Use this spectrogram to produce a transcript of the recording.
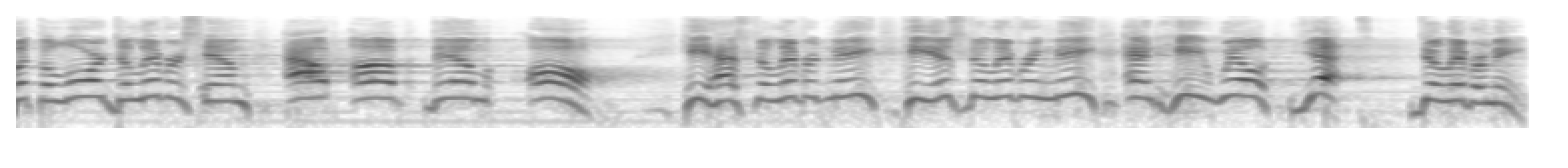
but the Lord delivers him out of them all. He has delivered me, He is delivering me, and He will yet deliver me.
